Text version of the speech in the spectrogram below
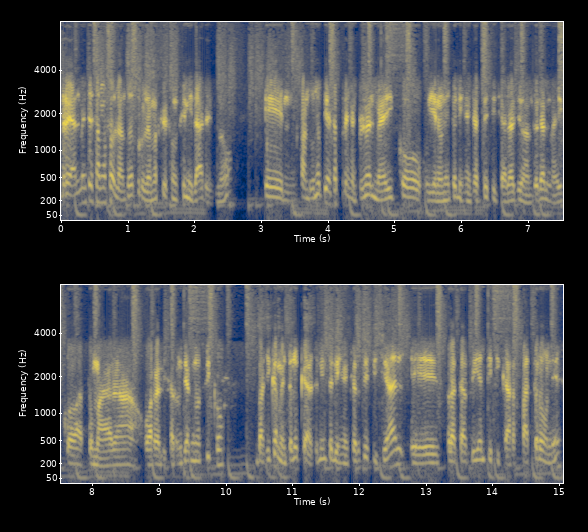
realmente estamos hablando de problemas que son similares, ¿no? Eh, cuando uno piensa, por ejemplo, en el médico y en una inteligencia artificial ayudándole al médico a tomar o a realizar un diagnóstico, básicamente lo que hace la inteligencia artificial es tratar de identificar patrones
